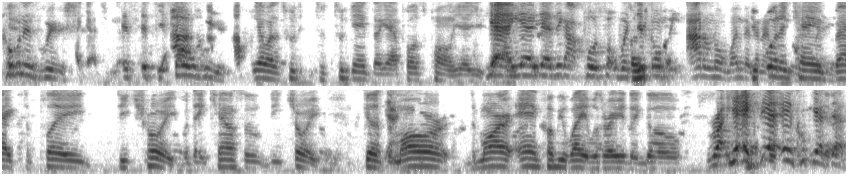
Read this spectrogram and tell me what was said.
COVID Yeah. is weird as I got you. It's it's Yeah, so I- weird. I forget about the two, two, two games that got postponed. Yeah, you, Yeah, yeah, yeah. They got postponed, which So is going to be. I don't know when they're going would have came back to play Detroit, but they canceled Detroit because Yes. Demar, Demar, and Coby White was ready to go. Right? Yeah, ex- yeah, and, yes, Yeah.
